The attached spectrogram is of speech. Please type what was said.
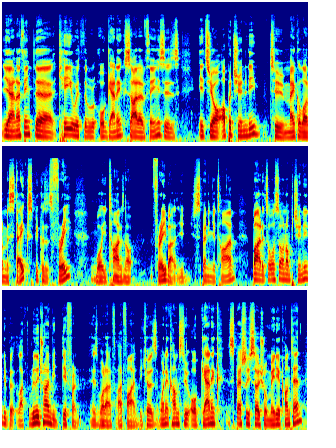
Yeah, and I think the key with the organic side of things is it's your opportunity to make a lot of mistakes because it's free. Mm. Well, your time's not free, but you're spending your time. But it's also an opportunity to be, like really try and be different is what I've, I find because when it comes to organic, especially social media content,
